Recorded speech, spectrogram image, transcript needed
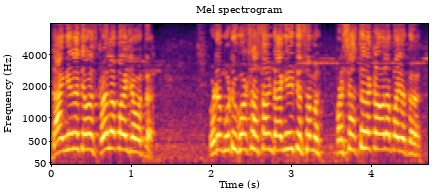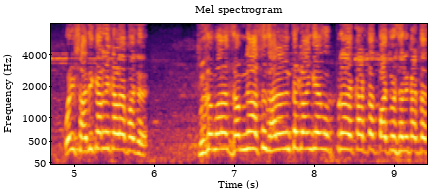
डांगेनं त्यावेळेस कळलं पाहिजे होतं. एवढं मोठी गोष्ट असताना डांगेने ते सम प्रशासनाला कळायला पाहिजे होतं वरिष्ठ अधिकाऱ्यांना कळायला पाहिजे तुझं मला जमणं असं झाल्यानंतर डांगे पुन्हा काढतात पाच वर्षांनी काढतात.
